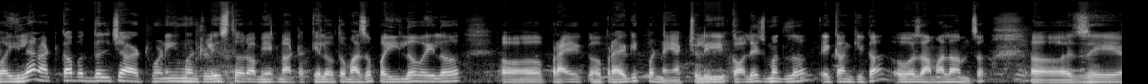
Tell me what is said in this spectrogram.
पहिल्या नाटकाबद्दलच्या आठवणी म्हटलीस तर आम्ही एक नाटक केलं होतं. माझं पहिलं वहिलं प्राय प्रायोगिक पण नाही ॲक्च्युली कॉलेजमधलं एकांकिका वॉज आम्हाला आमचं. जे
